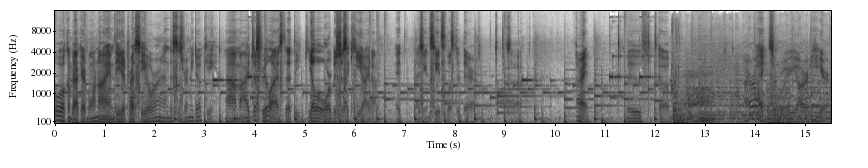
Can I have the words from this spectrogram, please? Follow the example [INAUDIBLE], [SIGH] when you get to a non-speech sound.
Welcome back everyone, I am the Depressed and this is Remidoki. Um, I just realized that the yellow orb is just a key item. It, as you can see, it's listed there. So, alright. Move, let's go. Alright, so we are here.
